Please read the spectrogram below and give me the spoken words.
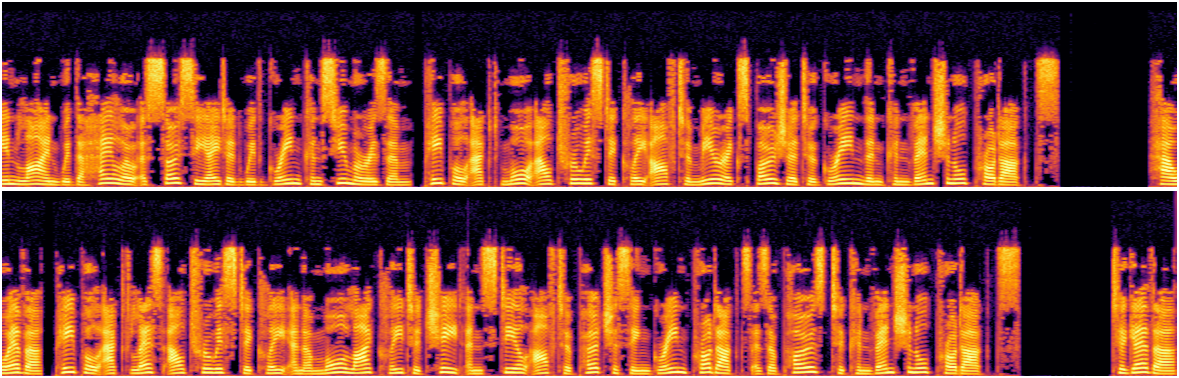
in line with the halo associated with green consumerism, people act more altruistically after mere exposure to green than conventional products. However, people act less altruistically and are more likely to cheat and steal after purchasing green products as opposed to conventional products. Together,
